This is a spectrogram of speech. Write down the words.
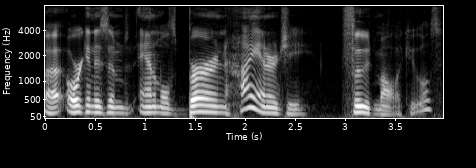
uh, organisms, animals burn high energy food molecules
